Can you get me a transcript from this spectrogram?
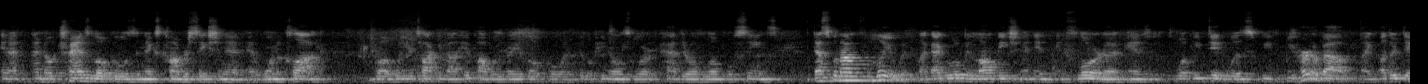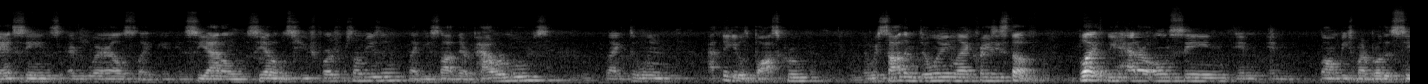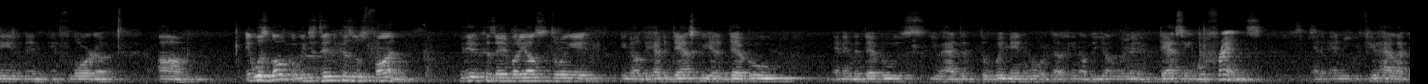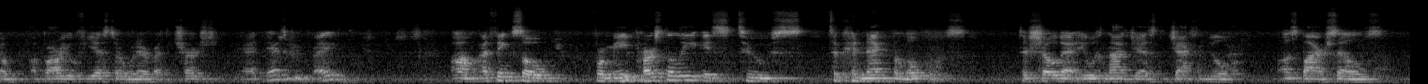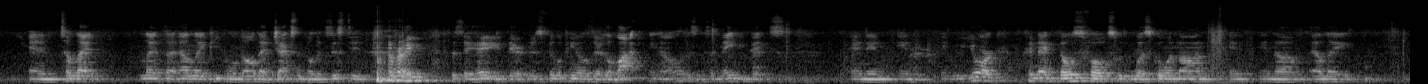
And I, I know translocal is the next conversation at, at one o'clock. But when you're talking about hip hop was very local and Filipinos were had their own local scenes that's what I'm familiar with. Like I grew up in Long Beach and in, in Florida, and what we did was we, we heard about like other dance scenes everywhere else. Like in, in Seattle, Seattle was huge for us for some reason. Like we saw their power moves, like doing, I think it was Boss Crew, and we saw them doing like crazy stuff. But we had our own scene in, in Long Beach, my brother's scene in, in Florida. Um, it was local. We just did it because it was fun. We did it because everybody else was doing it. You know, they had a dance crew, you had a debut, and in the debuts, you had the, the women who the, you know, the young women dancing with their friends. And, and if you had like a, a barrio fiesta or whatever at the church, you had dance crew, right? Um, I think so. For me personally, it's to to connect the locals, to show that it was not just Jacksonville, us by ourselves, and to let let the LA people know that Jacksonville existed, right? To say, hey, there, there's Filipinos, there's a lot, you know, it's, is a Navy base. And in, in, in New York, connect those folks with what's going on in, in um, LA,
